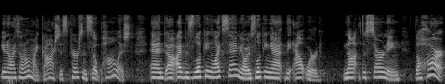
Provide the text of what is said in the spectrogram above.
You know, I thought, oh my gosh, this person's so polished. And uh, I was looking, like Samuel, I was looking at the outward, not discerning the heart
